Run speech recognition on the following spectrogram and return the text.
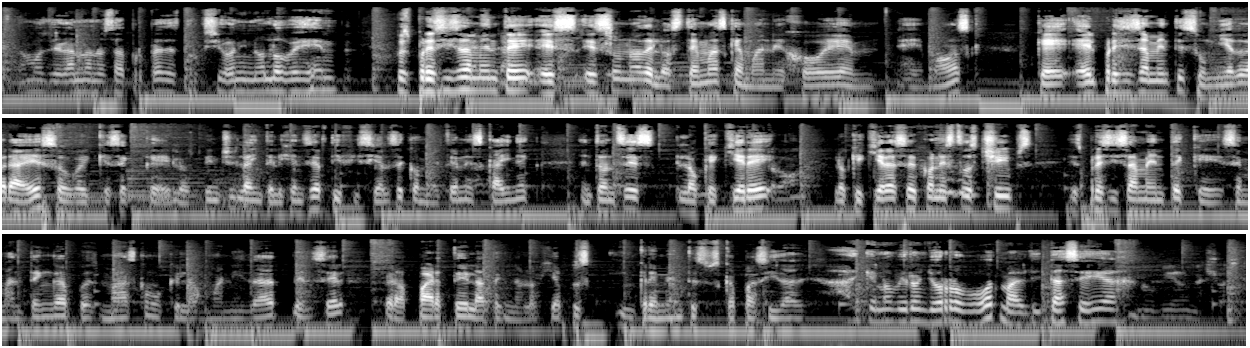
Estamos llegando a nuestra propia destrucción y no lo ven. Pues precisamente es, es uno de los temas que manejó eh, eh, Musk. Que él precisamente su miedo era eso, güey, que, se, que los pinches, la inteligencia artificial se convirtió en Skynet. Entonces, lo que quiere, lo que quiere hacer con estos chips es precisamente que se mantenga pues más como que la humanidad del ser, pero aparte la tecnología pues incremente sus capacidades. Ay, que no vieron yo robot, maldita sea. No vieron a Schwarzenegger.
